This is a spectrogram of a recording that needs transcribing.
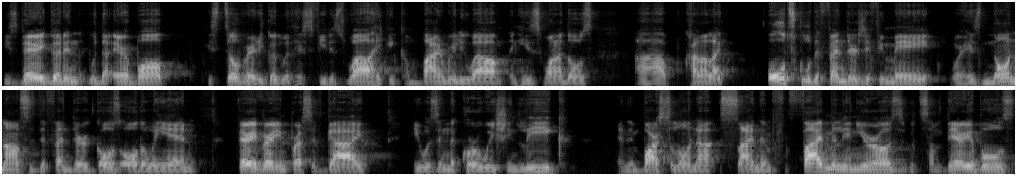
He's very good in with the air ball. He's still very good with his feet as well. He can combine really well. And he's one of those uh, kind of like old school defenders, if you may, where his no nonsense defender goes all the way in. Very, very impressive guy. He was in the Croatian league, and then Barcelona signed him for 5 million euros with some variables.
